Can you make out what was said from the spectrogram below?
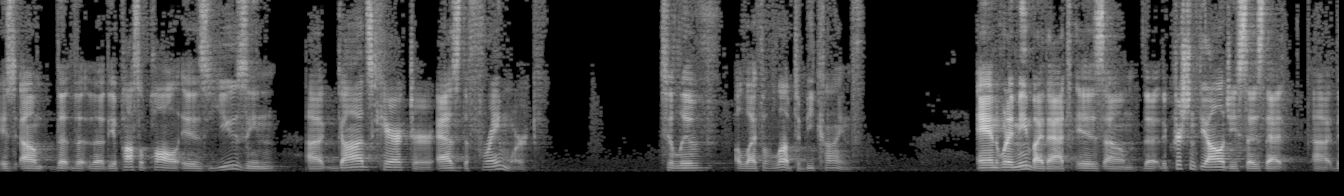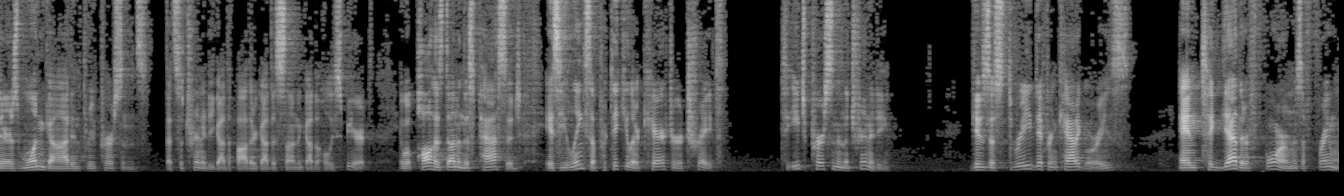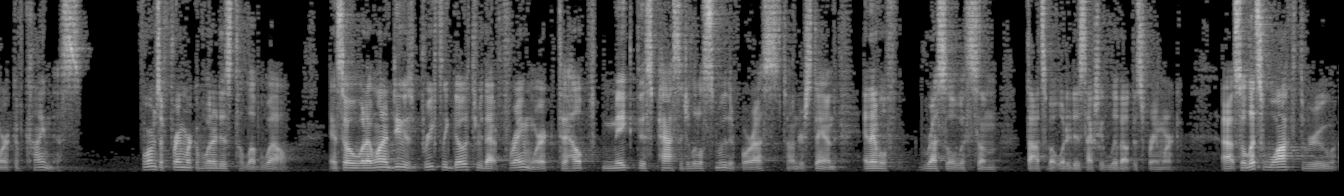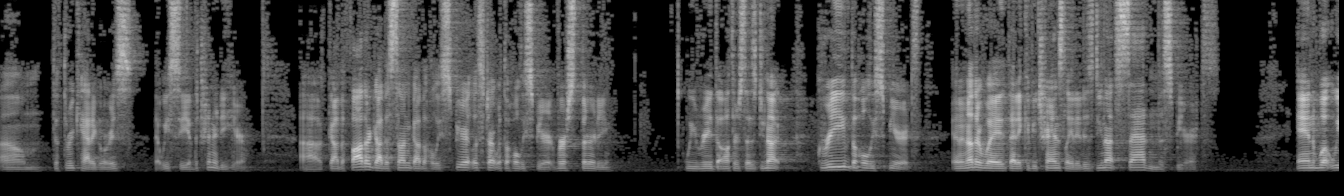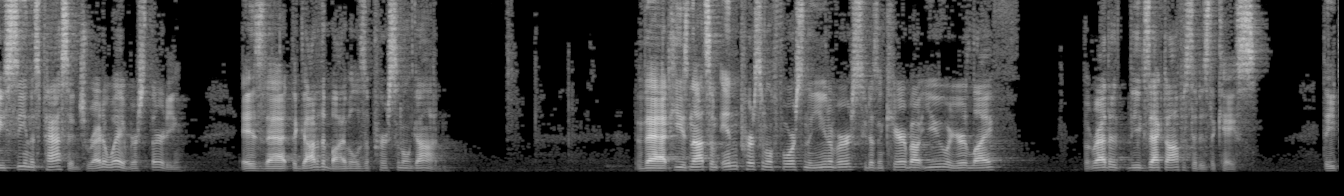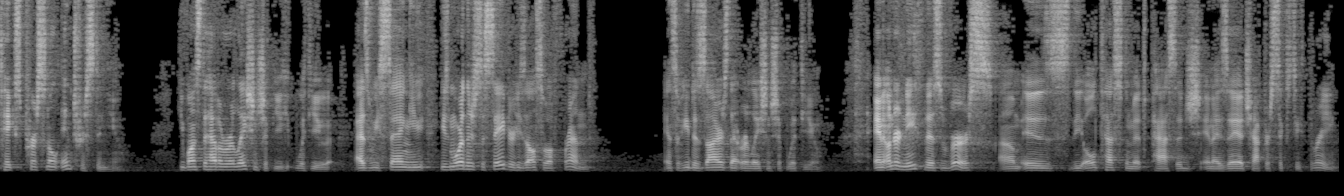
Is um, the, the, the, the Apostle Paul is using uh, God's character as the framework to live a life of love, to be kind. And what I mean by that is um, the, the Christian theology says that uh, there's one God in three persons. That's the Trinity God the Father, God the Son, and God the Holy Spirit. And what Paul has done in this passage is he links a particular character or trait to each person in the Trinity, gives us three different categories and together forms a framework of kindness, forms a framework of what it is to love well. And so, what I want to do is briefly go through that framework to help make this passage a little smoother for us to understand, and then we'll wrestle with some thoughts about what it is to actually live out this framework. Uh, so let's walk through um, the three categories that we see of the Trinity here uh, God the Father, God the Son, God the Holy Spirit. Let's start with the Holy Spirit. Verse 30, we read the author says, Do not grieve the Holy Spirit. And another way that it could be translated is, Do not sadden the Spirit. And what we see in this passage right away, verse 30, is that the God of the Bible is a personal God. That he's not some impersonal force in the universe who doesn't care about you or your life, but rather the exact opposite is the case. That he takes personal interest in you. He wants to have a relationship with you. As we sang, he, he's more than just a Savior, he's also a friend. And so he desires that relationship with you. And underneath this verse um, is the Old Testament passage in Isaiah chapter 63.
